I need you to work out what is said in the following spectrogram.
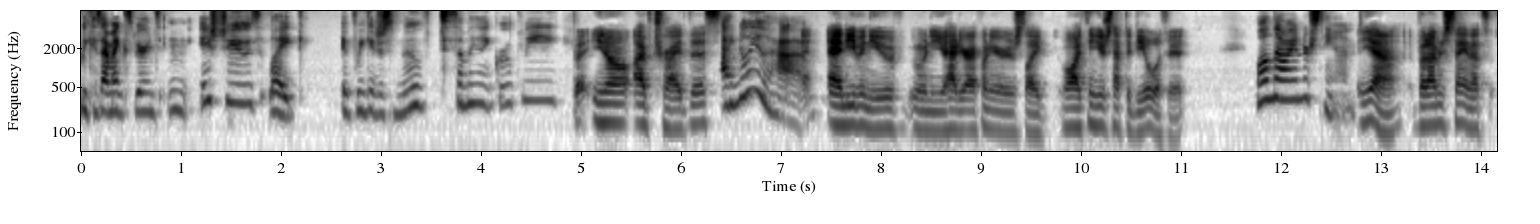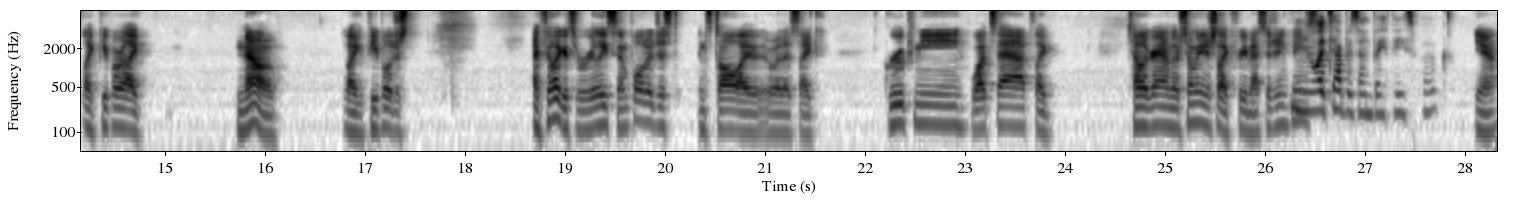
because I'm experiencing issues like if we could just move to something like GroupMe. But you know, I've tried this. I know you have. And even you, when you had your iPhone, you were just like, well, I think you just have to deal with it. Well, now I understand. Yeah. But I'm just saying that's like, people are like, no. Like, people just, I feel like it's really simple to just install, whether it's like GroupMe, WhatsApp, like Telegram. There's so many just like free messaging Mm, things. WhatsApp is owned by Facebook, Yeah.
